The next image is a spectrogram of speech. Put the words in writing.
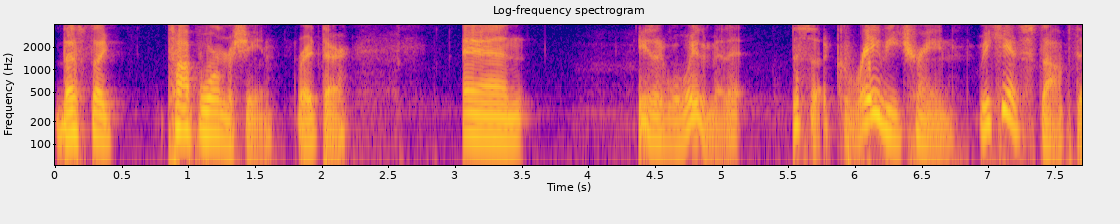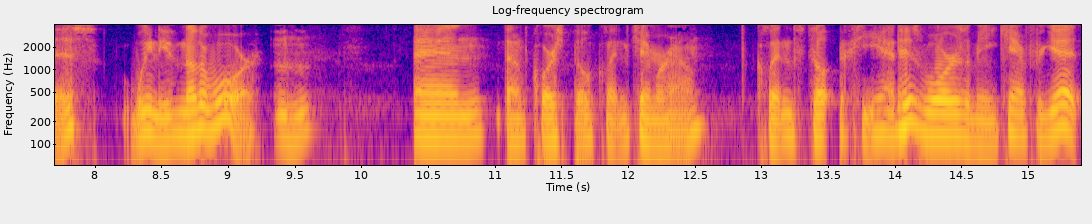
That's like top war machine right there. And he's like, well, wait a minute. This is a gravy train. We can't stop this. We need another war. Mm-hmm. And then, of course, Bill Clinton came around. Clinton still he had his wars. I mean, you can't forget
